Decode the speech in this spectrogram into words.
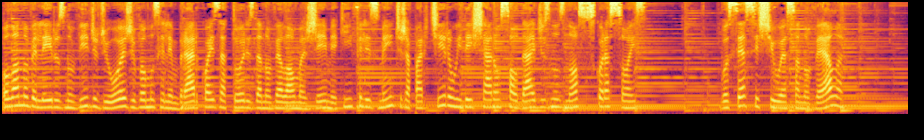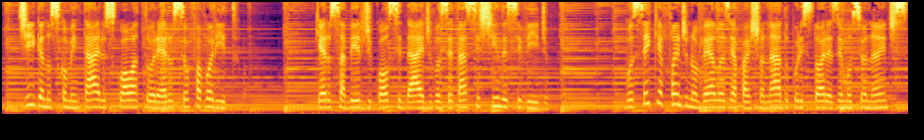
Olá noveleiros no vídeo de hoje vamos relembrar quais atores da novela Alma Gêmea que infelizmente já partiram e deixaram saudades nos nossos corações. Você assistiu essa novela? Diga nos comentários qual ator era o seu favorito. Quero saber de qual cidade você está assistindo esse vídeo. Você que é fã de novelas e apaixonado por histórias emocionantes,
